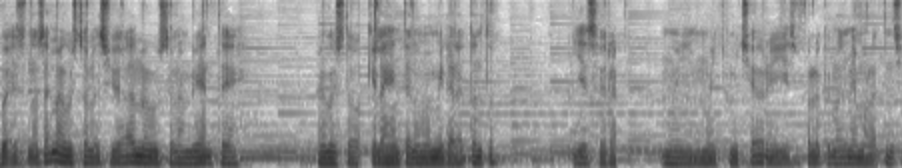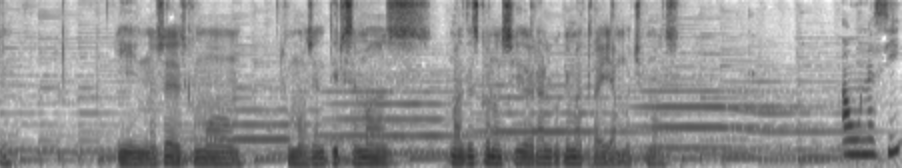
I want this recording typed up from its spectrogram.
pues no sé, me gustó la ciudad, me gustó el ambiente, me gustó que la gente no me mirara tanto y eso era muy, muy, muy chévere y eso fue lo que más me llamó la atención. Y no sé, es como, como sentirse más, más desconocido era algo que me atraía mucho más. Aún así,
